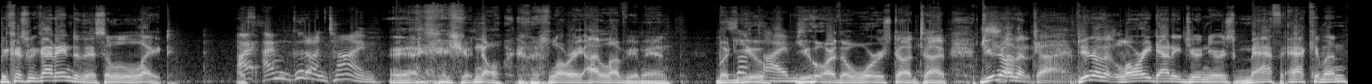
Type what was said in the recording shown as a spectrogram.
because we got into this a little late. I, I'm good on time. Yeah, no, Lori, I love you, man. But Sometimes. you, you are the worst on time. Do you know that? Do you know that Lori Downey Jr.'s math acumen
